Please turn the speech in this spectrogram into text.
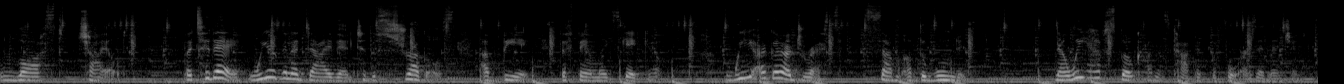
lost child. But today, we are going to dive into the struggles of being the family scapegoat. We are going to address some of the wounded. Now, we have spoke on this topic before, as I mentioned,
